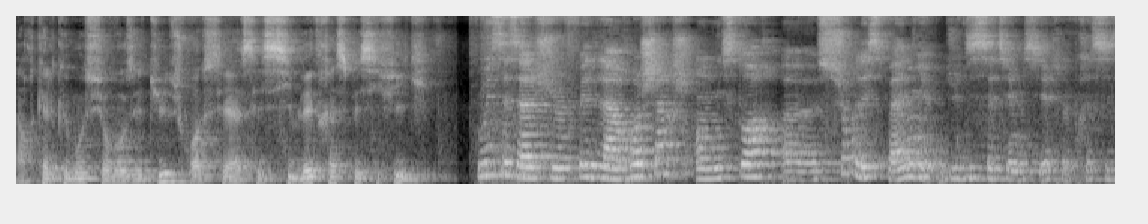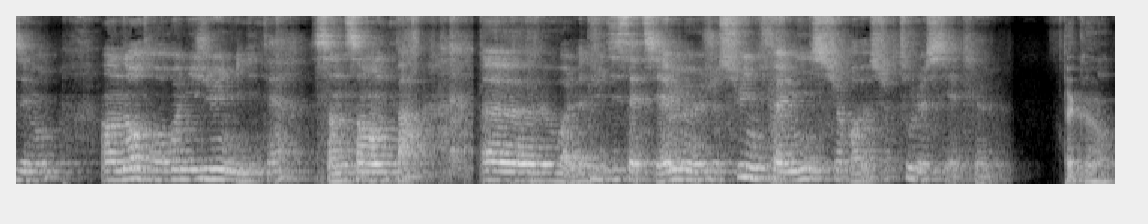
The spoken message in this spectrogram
Alors quelques mots sur vos études, je crois que c'est assez ciblé, très spécifique. Oui, c'est ça, je fais de la recherche en histoire euh, sur l'Espagne du XVIIe siècle précisément, un ordre religieux et militaire, ça ne s'invente pas. Euh, voilà, du XVIIe, je suis une famille sur, sur tout le siècle. D'accord.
